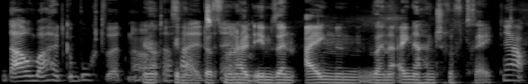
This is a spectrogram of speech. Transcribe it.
darüber halt gebucht wird. Ne? Ja, dass, genau, halt, dass man halt ähm, halt eben seinen eigenen, seine eigene Handschrift trägt. Ja.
